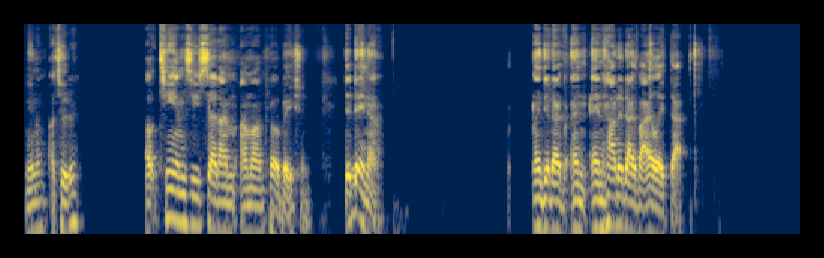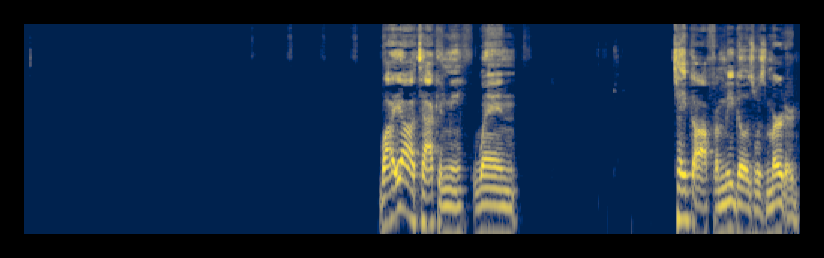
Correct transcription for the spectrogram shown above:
you know a tutor. Oh, TMZ said I'm I'm on probation. Did they not? And did I and and how did I violate that? Why y'all attacking me when Takeoff from Migos was murdered.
